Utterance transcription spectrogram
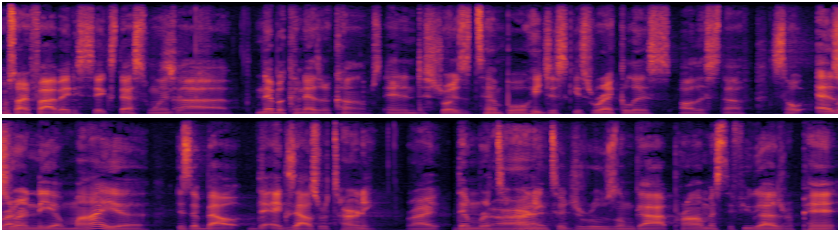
I'm sorry, 586. That's when uh, Nebuchadnezzar comes and destroys the temple. He just gets reckless, all this stuff. So Ezra Right. and Nehemiah is about the exiles returning, right? Them returning right. to Jerusalem. God promised, if you guys repent,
